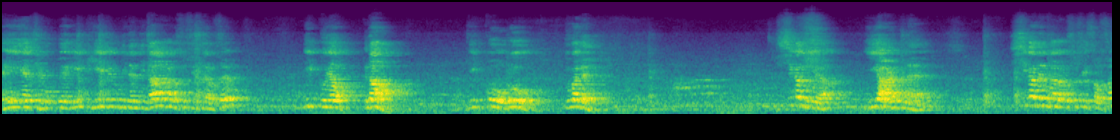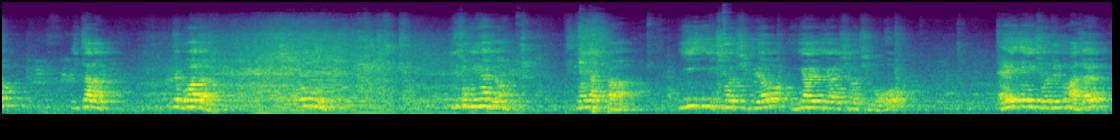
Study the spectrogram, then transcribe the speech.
A의 제곱 빼기 B의 제곱이 됩니다. 라고 쓸 수 있어요? 없어요? 있고요. 그 다음 있고 루 누가 돼? C가 누구야? 2R분의 C가 된다라고 쓸 수 있어 없어? 있잖아. 이제 뭐 하자? 오, 이제 정리해야죠. 정리합시다. 2, 2 지워지고요. 2R, 2R 지워지고 A, A 지워지는 거 맞아요?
